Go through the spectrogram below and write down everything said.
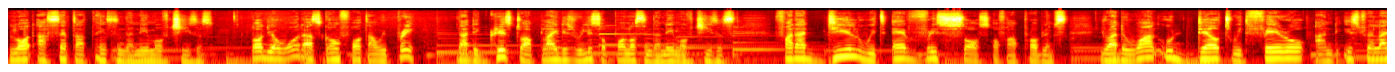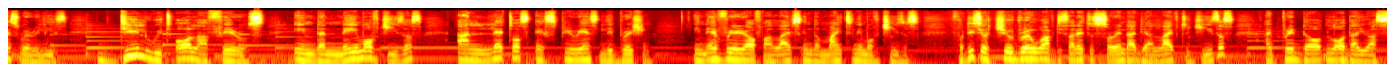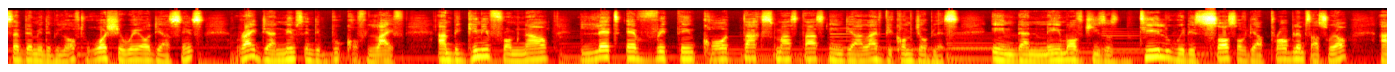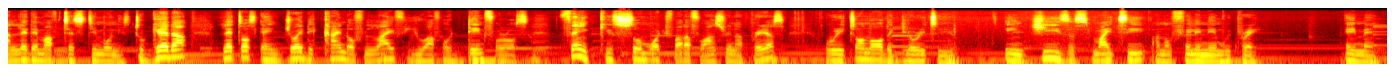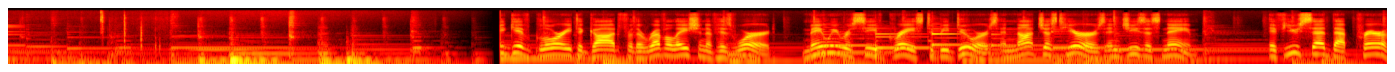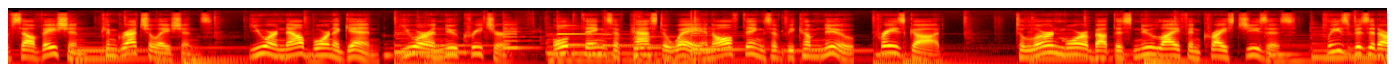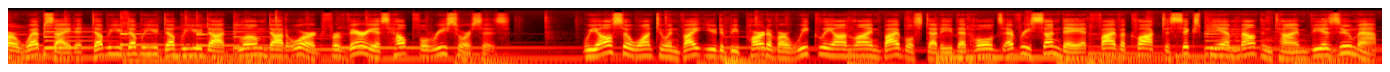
Lord, accept our thanks in the name of Jesus. Lord, your word has gone forth, and we pray that the grace to apply this release upon us in the name of Jesus. Father, deal with every source of our problems. You are the one who dealt with Pharaoh and the Israelites were released. Deal with all our Pharaohs in the name of Jesus and let us experience liberation in every area of our lives in the mighty name of Jesus. For these your children who have decided to surrender their life to Jesus, I pray, the Lord, that you accept them in the beloved, wash away all their sins, write their names in the book of life, and beginning from now, let everything called tax masters in their life become jobless. In the name of Jesus, deal with the source of their problems as well, and let them have testimonies. Together, let us enjoy the kind of life you have ordained for us. Thank you so much, Father, for answering our prayers we return all the glory to you. In Jesus' mighty and unfailing name we pray. Amen. We give glory to God for the revelation of His Word. May we receive grace to be doers and not just hearers in Jesus' name. If you said that prayer of salvation, congratulations. You are now born again, you are a new creature. Old things have passed away and all things have become new, praise God. To learn more about this new life in Christ Jesus, please visit our website at www.gloam.org for various helpful resources. We also want to invite you to be part of our weekly online Bible study that holds every Sunday at 5 o'clock to 6 p.m. Mountain Time via Zoom app.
